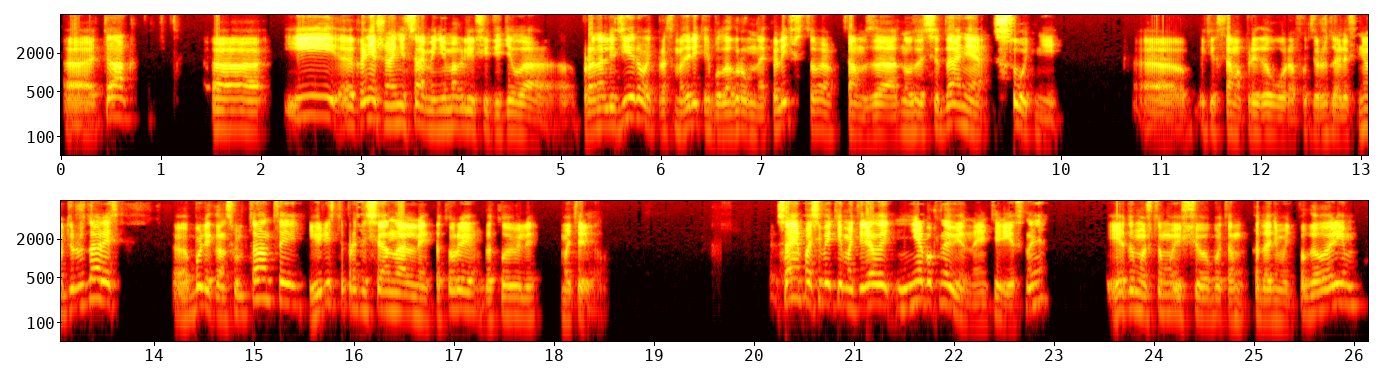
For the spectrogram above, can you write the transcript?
Так, и, конечно, они сами не могли все эти дела проанализировать, просмотреть, их было огромное количество, там за одно заседание сотни Э, этих самых приговоров утверждались, не утверждались, э, были консультанты, юристы профессиональные, которые готовили материал. Сами по себе эти материалы необыкновенно интересные. Я думаю, что мы еще об этом когда-нибудь поговорим.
